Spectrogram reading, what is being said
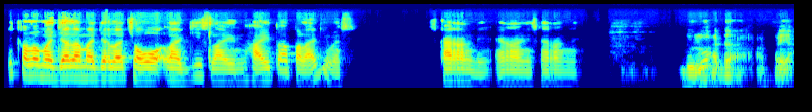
Ini kalau majalah-majalah cowok lagi selain Hai itu apa lagi mas? Sekarang nih, eranya sekarang nih. Dulu ada apa ya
